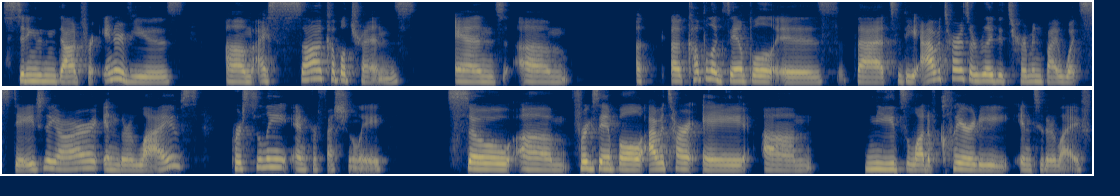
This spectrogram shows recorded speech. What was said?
sitting them down for interviews, um, I saw a couple trends. And um, a couple example is that the avatars are really determined by what stage they are in their lives personally and professionally. So um, for example avatar a um, needs a lot of clarity into their life.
